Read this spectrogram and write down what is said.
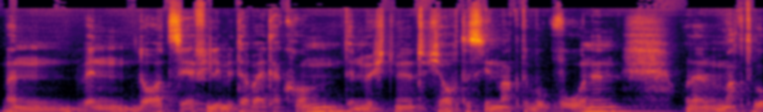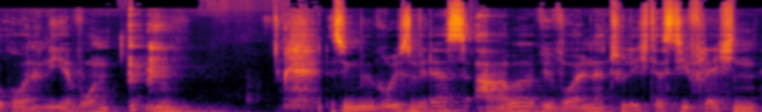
Man, wenn dort sehr viele Mitarbeiter kommen, dann möchten wir natürlich auch, dass sie in Magdeburg wohnen oder in Magdeburg auch in der Nähe wohnen. Deswegen begrüßen wir das, aber wir wollen natürlich, dass die Flächen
